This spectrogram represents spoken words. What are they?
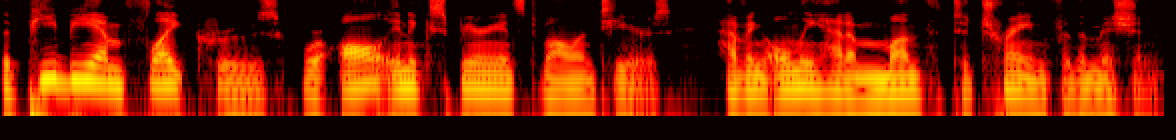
The PBM flight crews were all inexperienced volunteers, having only had a month to train for the mission.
